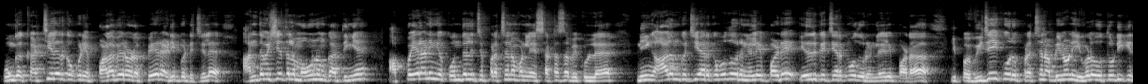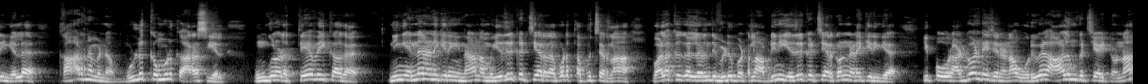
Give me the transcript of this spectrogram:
உங்கள் கட்சியில் இருக்கக்கூடிய பல பேரோட பேர் அடிபட்டுச்சுல. அந்த விஷயத்தில் மௌனம் காத்தீங்க. அப்பையெல்லாம் நீங்கள் கொந்தளிச்சு பிரச்சனை பண்ணலையே சட்டசபைக்குள்ள. நீங்கள் ஆளும் கட்சியாக இருக்கும்போது ஒரு நிலைப்பாடு எதிர்கட்சியாக இருக்கும்போது ஒரு நிலைப்பாடா? இப்போ விஜய்க்கு ஒரு பிரச்சனை அப்படின்னு இவ்வளவு துடிக்கிறீங்கல்ல. காரணம் என்ன? முழுக்க முழுக்க அரசியல். உங்களோட தேவைக்காக நீங்க என்ன நினைக்கிறீங்கன்னா நம்ம எதிர்க்கட்சியா இருந்தா கூட தப்பிச்சிடலாம் வழக்குகள்ல இருந்து விடுபட்டலாம் அப்படின்னு எதிர்க்கட்சியா இருக்கணும்னு நினைக்கிறீங்க. இப்போ ஒரு அட்வான்டேஜ் என்னன்னா ஒருவேளை ஆளும் கட்சி ஆயிட்டோம்னா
